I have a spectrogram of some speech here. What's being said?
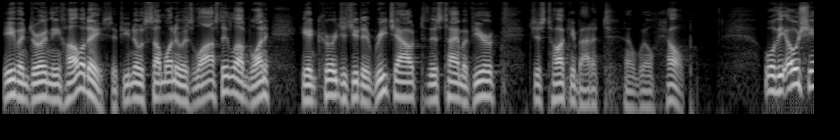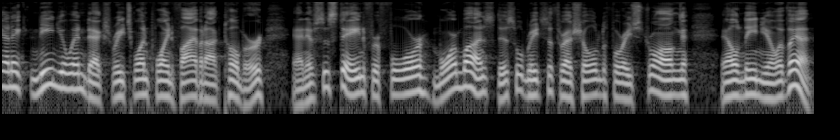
even during the holidays. If you know someone who has lost a loved one, he encourages you to reach out this time of year. Just talking about it will help. Well, the Oceanic Nino Index reached 1.5 in October, and if sustained for four more months, this will reach the threshold for a strong El Nino event.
